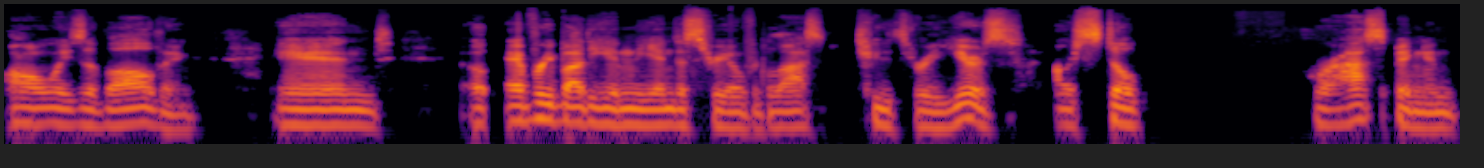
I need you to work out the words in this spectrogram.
always evolving. And uh, everybody in the industry over the last two, three years are still grasping and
